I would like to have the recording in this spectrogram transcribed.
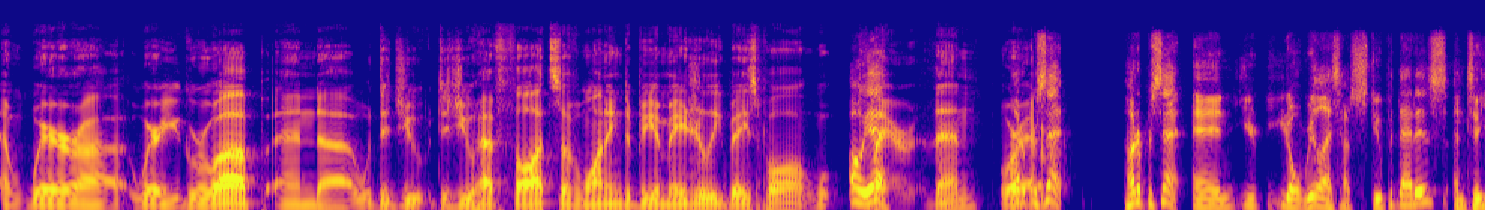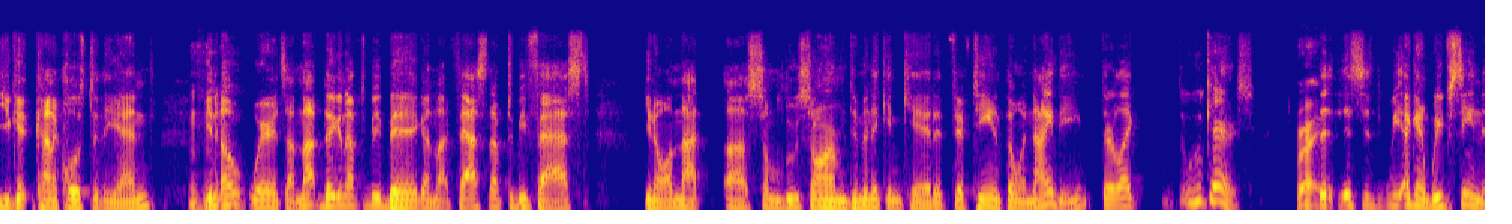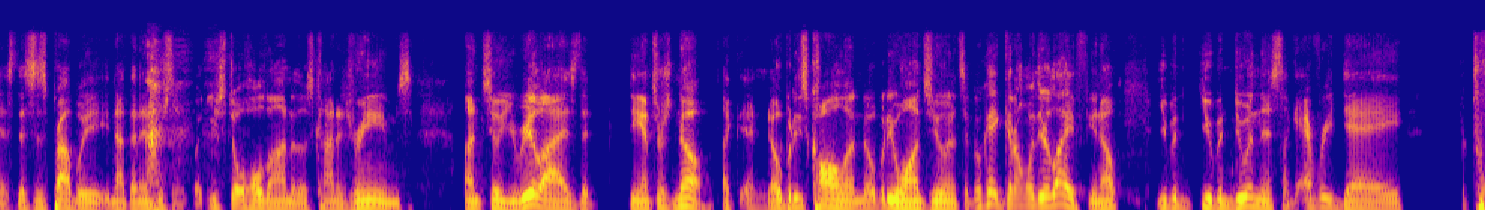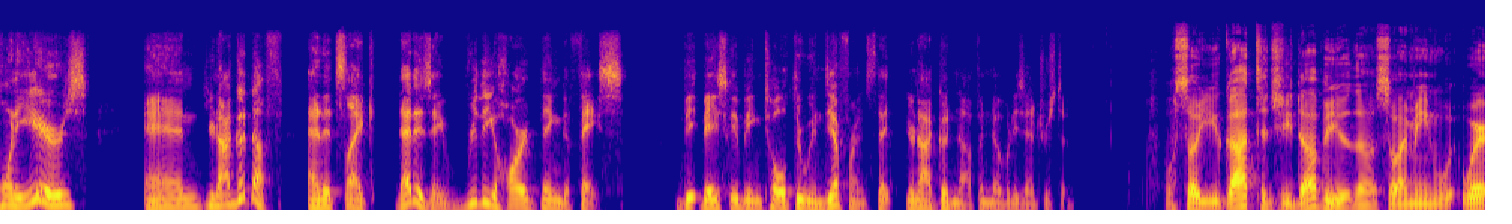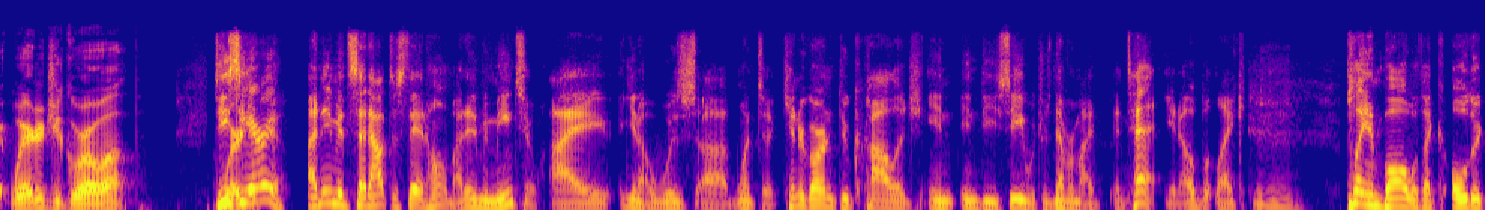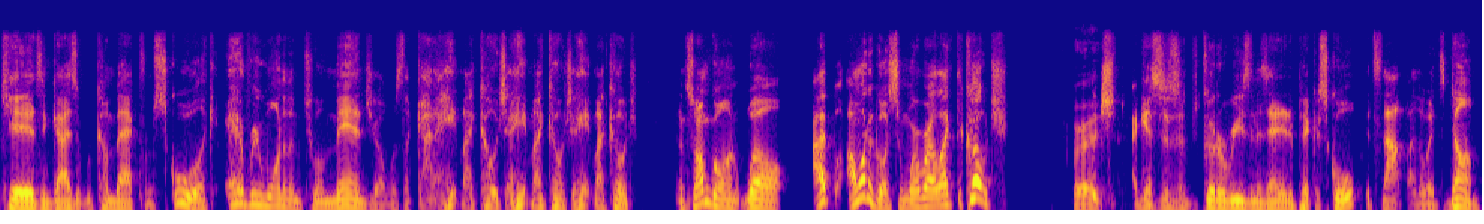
and where uh, where you grew up, and uh, did you did you have thoughts of wanting to be a major league baseball Oh, yeah. player then or Hundred ever? Percent, hundred percent. And you you don't realize how stupid that is until you get kind of close to the end. You Mhm. know, where it's I'm not big enough to be big, I'm not fast enough to be fast. You know, I'm not uh, some loose arm Dominican kid at 15 throwing 90. They're like, who cares? right? Th- This is we again. We've seen this. This is probably not that interesting, but you still hold on to those kind of dreams until you realize that the answer is no. Like, and nobody's calling, nobody wants you, and it's like, okay, get on with your life. You know, you've been you've been doing this like every day for 20 years, and you're not good enough. And it's like that is a really hard thing to face. Be, basically, being told through indifference that you're not good enough and nobody's interested. Well, so you got to GW though. So I mean, wh- where where did you grow up? DC Where'd area. I didn't even set out to stay at home. I didn't even mean to. I, you know, was uh went to kindergarten through college in in DC, which was never my intent, you know, but like playing ball with like older kids and guys that would come back from school, like every one of them to a man, Joe, was like, God, I hate my coach. I hate my coach. I hate my coach. And so I'm going, well, I, I want to go somewhere where I like the coach, Right. which I guess is as good a reason as any to pick a school. It's not, by the way, it's dumb.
